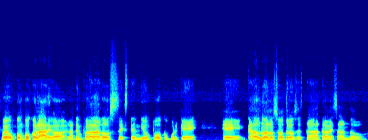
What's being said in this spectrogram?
fue, un poco larga la temporada 2, se extendió un poco porque eh, cada uno de nosotros está atravesando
